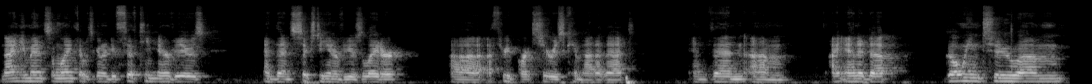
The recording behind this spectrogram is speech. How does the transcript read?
90 minutes in length. I was going to do 15 interviews, and then 60 interviews later, uh, a three-part series came out of that. And then um, I ended up going to um,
